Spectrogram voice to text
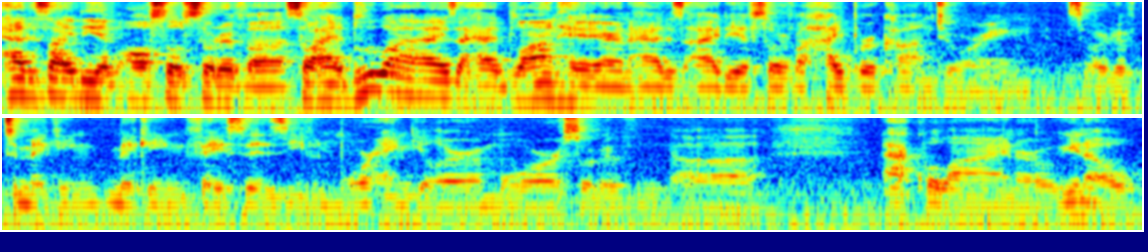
had this idea of also sort of uh, so I had blue eyes, I had blonde hair, and I had this idea of sort of a hyper contouring, sort of to making making faces even more angular and more sort of uh, aquiline, or you know.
